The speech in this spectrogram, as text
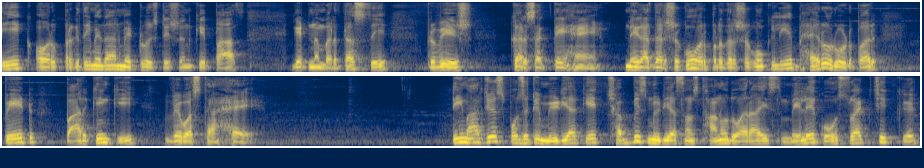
एक और प्रगति मैदान मेट्रो स्टेशन के पास गेट नंबर दस से प्रवेश कर सकते हैं। मेला दर्शकों और प्रदर्शकों के लिए भैरव रोड पर पेड पार्किंग की व्यवस्था है। टीम आरजेएस पॉजिटिव मीडिया के 26 मीडिया संस्थानों द्वारा इस मेले को स्वैच्छिक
